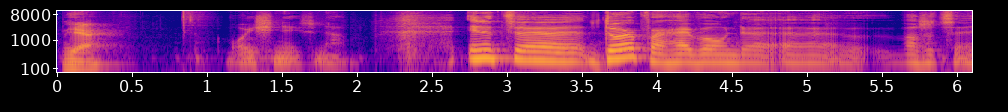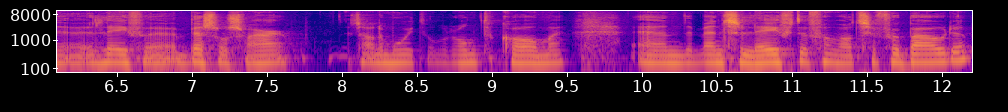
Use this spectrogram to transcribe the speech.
Ja. Mooie Chinese naam. In het dorp waar hij woonde was het leven best wel zwaar. Ze hadden moeite om rond te komen. En de mensen leefden van wat ze verbouwden.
